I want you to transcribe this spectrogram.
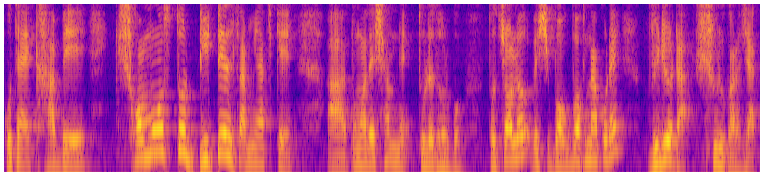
কোথায় খাবে, সমস্ত ডিটেলস আমি আজকে তোমাদের সামনে তুলে ধরবো। তো চলো বেশি বক বক না করে ভিডিওটা শুরু করা যাক।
